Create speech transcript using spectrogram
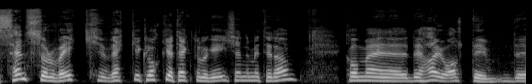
SensorWake, vekkerklokketeknologi, kjenner vi til det. Kommer, det har jo alltid, det,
